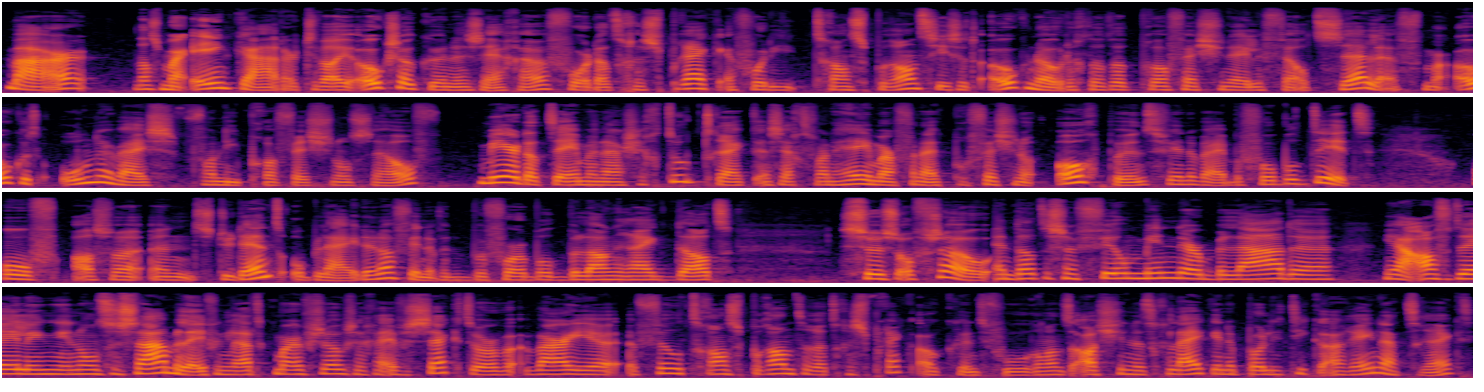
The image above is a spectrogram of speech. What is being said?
Maar dat is maar één kader. Terwijl je ook zou kunnen zeggen, voor dat gesprek en voor die transparantie is het ook nodig dat het professionele veld zelf, maar ook het onderwijs van die professionals zelf, meer dat thema naar zich toe trekt en zegt van hé, hey, maar vanuit professioneel oogpunt vinden wij bijvoorbeeld dit. Of als we een student opleiden, dan vinden we het bijvoorbeeld belangrijk dat zus of zo. En dat is een veel minder beladen ja, afdeling in onze samenleving, laat ik maar even zo zeggen, even sector, waar je veel transparanter het gesprek ook kunt voeren. Want als je het gelijk in de politieke arena trekt,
